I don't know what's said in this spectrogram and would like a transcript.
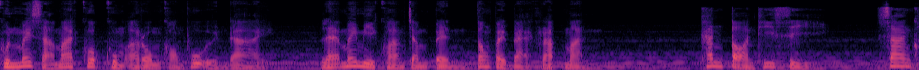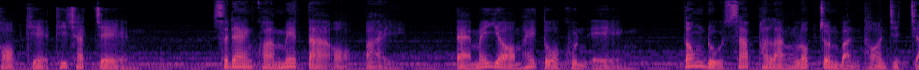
คุณไม่สามารถควบคุมอารมณ์ของผู้อื่นได้ และไม่มีความจำเป็นต้องไปแบกรับมัน ขั้นตอนที่ 4 สร้างขอบเขตที่ชัดเจน แสดงความเมตตาออกไป แต่ไม่ยอมให้ตัวคุณเอง ต้องดูดซับพลังลบจนบั่นทอนจิตใจ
